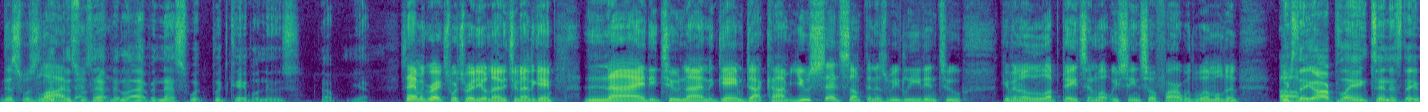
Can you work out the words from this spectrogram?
this was live. This back was then. happening live, and that's what put cable news up. Yeah. Sam and Greg, Sports Radio 929 The Game, 929thegame.com. You said something as we lead into giving a little updates and what we've seen so far with Wimbledon. Which Uh, they are playing tennis. They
